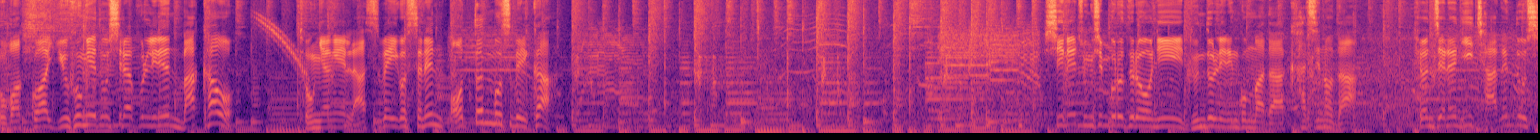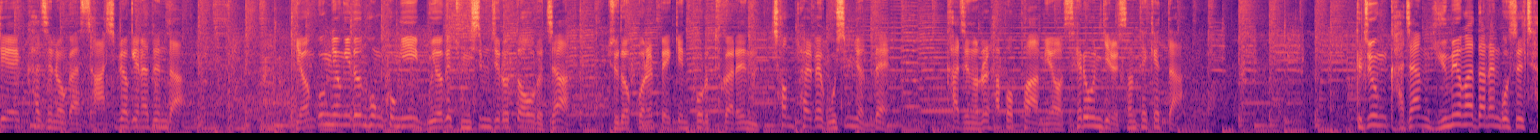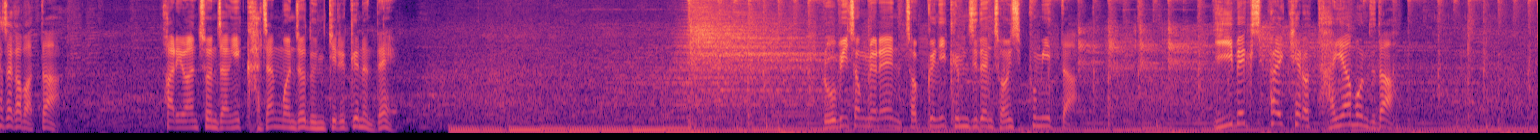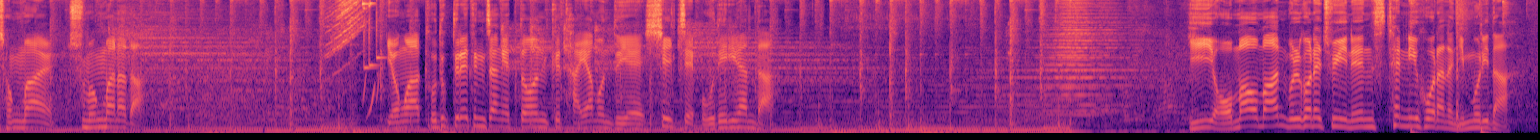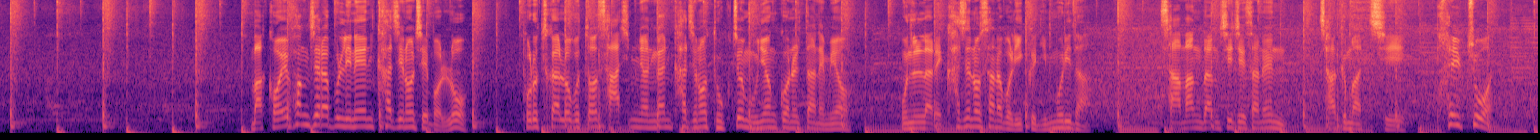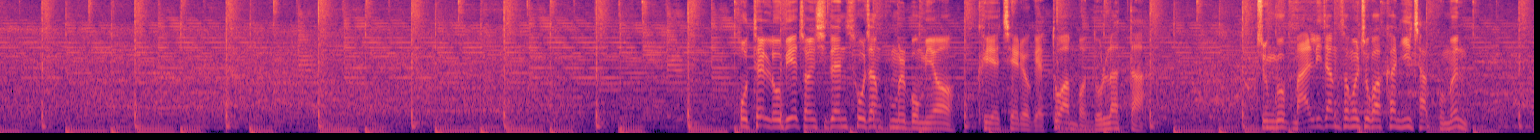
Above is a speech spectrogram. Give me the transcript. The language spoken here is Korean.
도박과 유흥의 도시라 불리는 마카오. 동양의 라스베이거스는 어떤 모습일까? 시내 중심부로 들어오니 눈 돌리는 곳마다 카지노다. 현재는 이 작은 도시에 카지노가 40여 개나 된다. 영국령이던 홍콩이 무역의 중심지로 떠오르자 주도권을 뺏긴 포르투갈은 1850년대 카지노를 합법화하며 새로운 길을 선택했다. 그중 가장 유명하다는 곳을 찾아가 봤다. 화려한 천장이 가장 먼저 눈길을 끄는데 로비 정면엔 접근이 금지된 전시품이 있다. 218캐럿 다이아몬드다. 정말 주먹만하다. 영화 도둑들에 등장했던 그 다이아몬드의 실제 모델이란다. 이 어마어마한 물건의 주인은 스탠리 호라는 인물이다. 마커의 황제라 불리는 카지노 재벌로 포르투갈로부터 40년간 카지노 독점 운영권을 따내며 오늘날의 카지노 산업을 이끈 인물이다. 사망 당시 재산은 자그마치 8조 원. 호텔 로비에 전시된 소장품을 보며 그의 재력에 또 한 번 놀랐다. 중국 만리장성을 조각한 이 작품은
